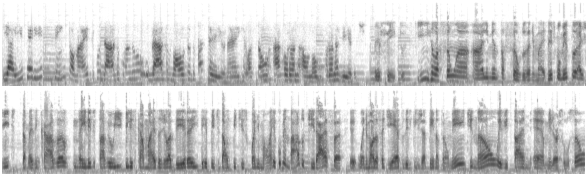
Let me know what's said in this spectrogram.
E aí teria que sim tomar esse cuidado quando o gato volta do passeio, né? Em relação corona, ao novo coronavírus. Perfeito. E em relação à, à alimentação dos animais, nesse momento a gente está mais em casa, é inevitável ir beliscar mais a geladeira e de repente dar um petisco pro animal. É recomendado tirar essa, eh, o animal dessa dieta dele que ele já tem naturalmente? Não? Evitar é a melhor solução?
